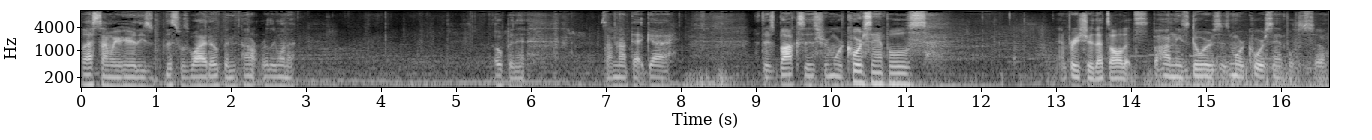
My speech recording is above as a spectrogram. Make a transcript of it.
Last time we were here, these this was wide open. I don't really want to open it, so I'm not that guy. But there's boxes for more core samples. I'm pretty sure that's all that's behind these doors is more core samples, so.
